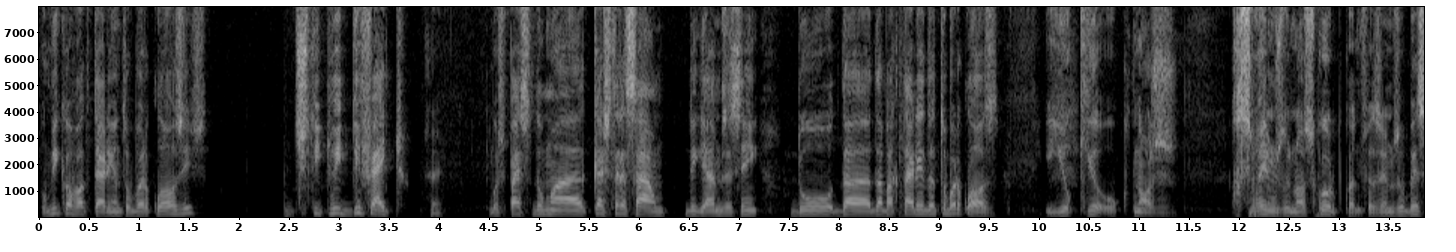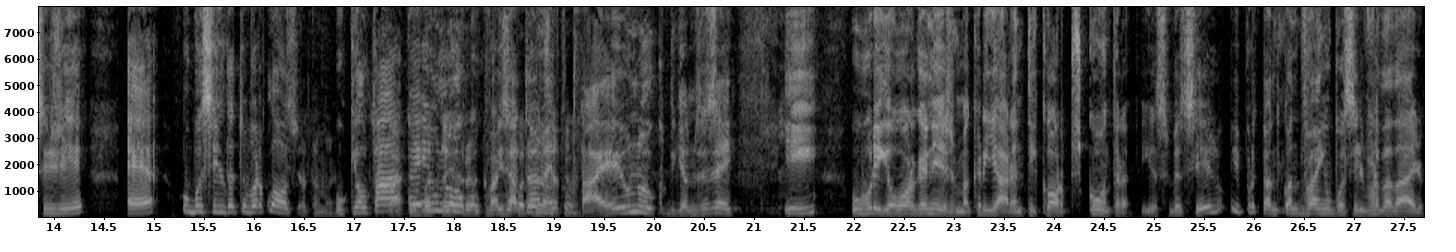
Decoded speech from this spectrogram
o Mycobacterium tuberculosis destituído de efeito. Sim. Uma espécie de uma castração, digamos assim, do, da, da bactéria da tuberculose. E o que, o que nós recebemos do nosso corpo quando fazemos o BCG é o bacilo da tuberculose. Exatamente. O que ele está é eunuco. Exatamente. Está é eunuco, digamos assim. E obriga o organismo a criar anticorpos contra esse bacilo e, portanto, quando vem um bacilo verdadeiro,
